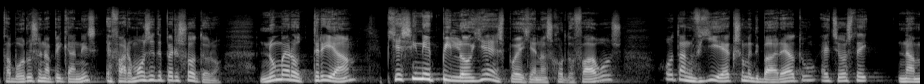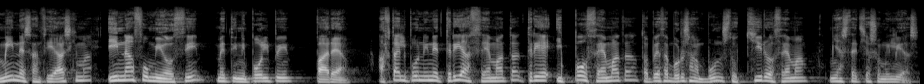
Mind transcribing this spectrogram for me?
θα μπορούσε να πει κανείς, εφαρμόζεται περισσότερο. Νούμερο 3. Ποιες είναι οι επιλογές που έχει ένας χορτοφάγος όταν βγει έξω με την παρέα του, έτσι ώστε να μην αισθανθεί άσχημα ή να αφομοιωθεί με την υπόλοιπη παρέα. Αυτά λοιπόν είναι τρία θέματα, τρία υποθέματα, τα οποία θα μπορούσαν να μπουν στο κύριο θέμα μιας τέτοιας ομιλίας.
